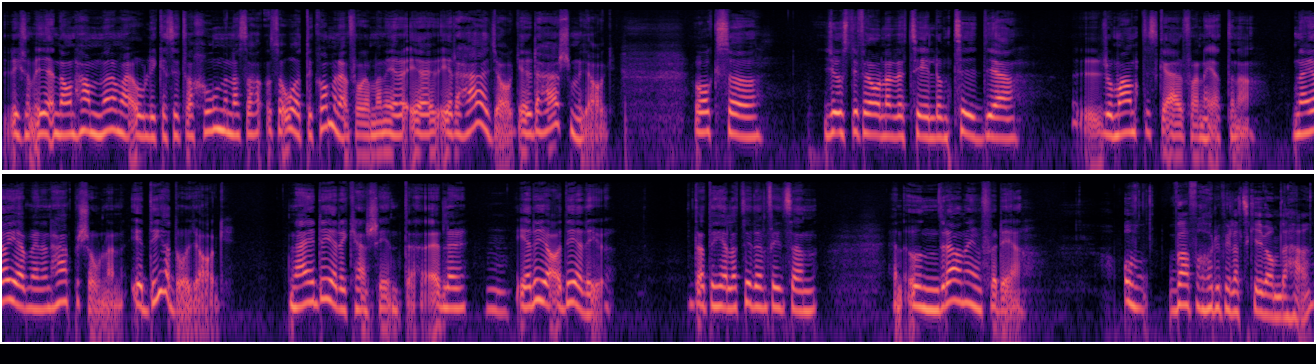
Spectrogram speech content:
Liksom, när hon hamnar i de här olika situationerna så, så återkommer den frågan. Men är, är, är det här jag? Är det det här som är jag? Och också just i förhållande till de tidiga romantiska erfarenheterna. När jag ger mig den här personen, är det då jag? Nej, det är det kanske inte. Eller mm. är det jag? Det är det ju. Att det hela tiden finns en, en undran inför det. Och Varför har du velat skriva om det här?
